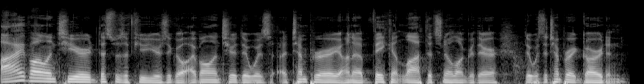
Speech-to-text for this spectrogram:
I volunteered. This was a few years ago. I volunteered. There was a temporary on a vacant lot that's no longer there. There was a temporary garden,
